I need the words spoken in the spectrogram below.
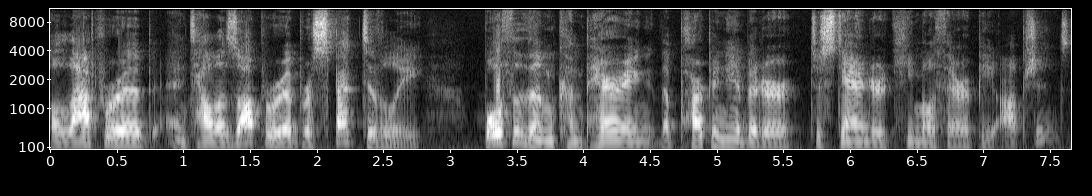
olaparib and talazoparib respectively, both of them comparing the PARP inhibitor to standard chemotherapy options,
